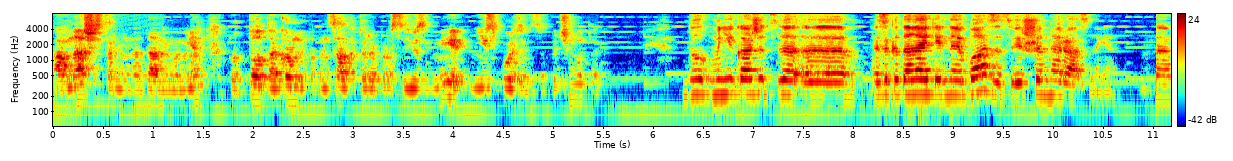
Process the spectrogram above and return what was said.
а в нашей стране на данный момент вот тот огромный потенциал, который профсоюз имеет, не используется. Почему так? Ну, мне кажется, э, законодательная база совершенно разная. Э,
